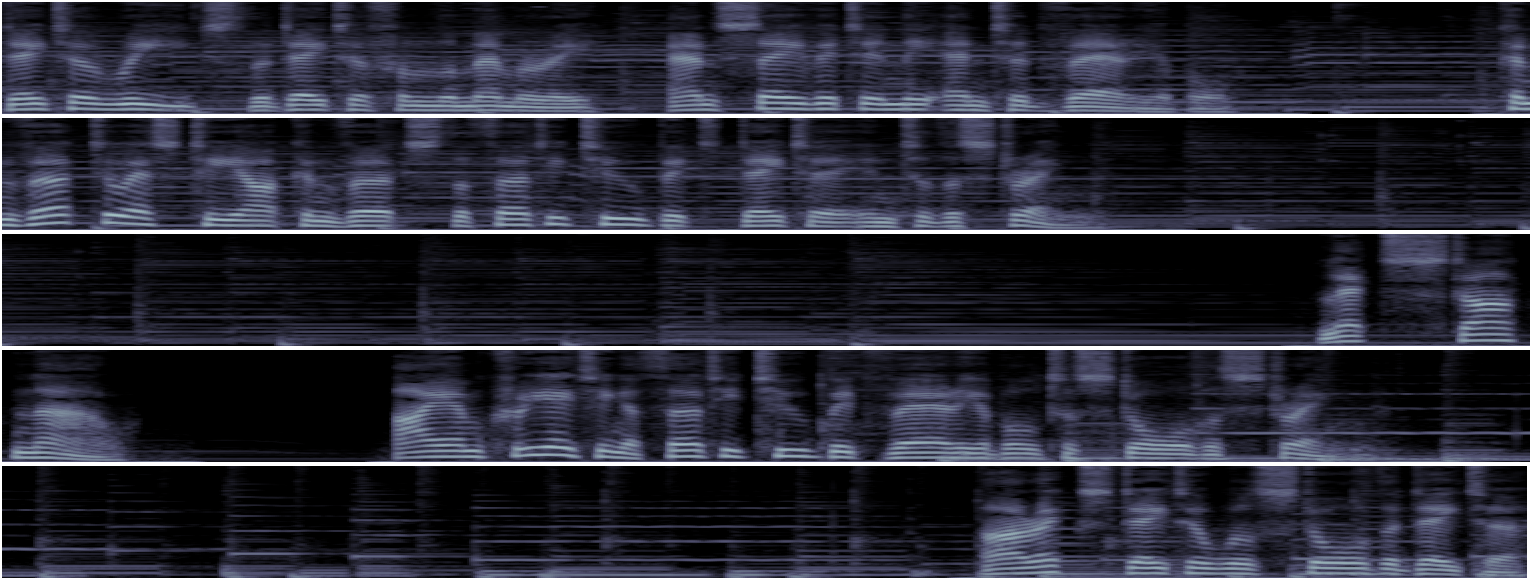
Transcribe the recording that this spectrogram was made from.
data reads the data from the memory, and save it in the entered variable. Convert to str converts the 32-bit data into the string. Let's start now. I am creating a 32-bit variable to store the string. RxData will store the data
